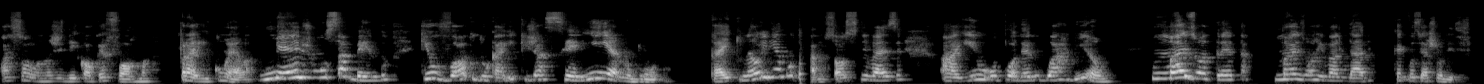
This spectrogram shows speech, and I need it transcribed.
a Solange de qualquer forma para ir com ela, mesmo sabendo que o voto do Kaique já seria no Bruno. Kaique não iria mudar, só se tivesse aí o poder do guardião. Mais uma treta, mais uma rivalidade. O que, é que você achou disso?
